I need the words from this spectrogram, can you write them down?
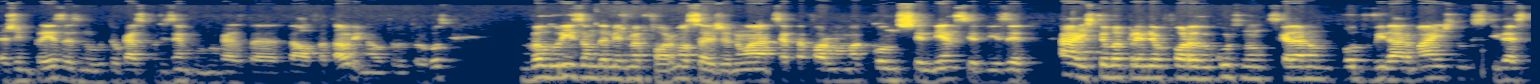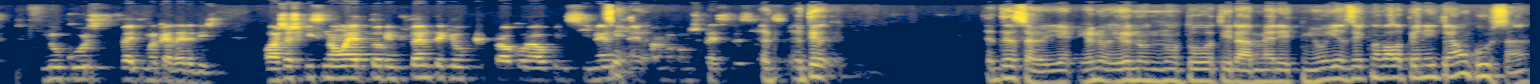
as empresas, no teu caso, por exemplo, no caso da, da Alpha Tauri, na altura do Dr. Rosso, valorizam da mesma forma, ou seja, não há de certa forma uma condescendência de dizer ah, isto ele aprendeu fora do curso, não, se calhar não vou duvidar mais do que se tivesse no curso feito uma cadeira disto. Ou achas que isso não é todo importante, aquilo que procuram é o conhecimento Sim, e a forma como expressa? Atenção, eu não, eu não, estou a tirar mérito nenhum e a dizer que não vale a pena ir tirar um curso. Hein?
